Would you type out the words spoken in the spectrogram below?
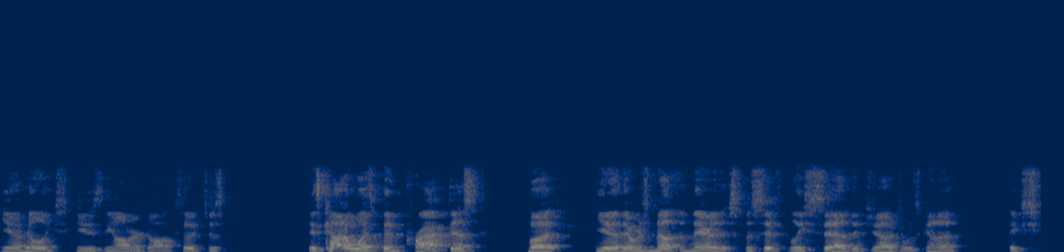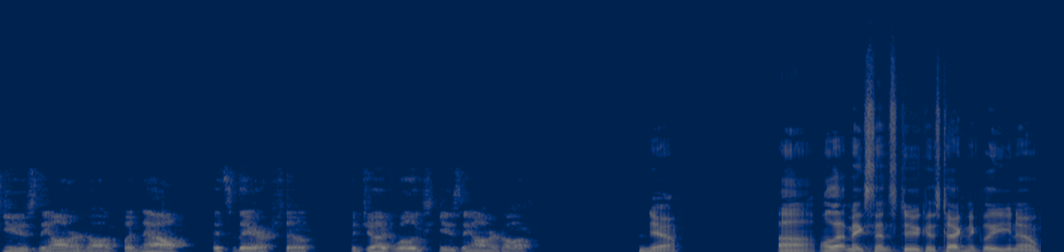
you know, he'll excuse the honor dog. So it's just, it's kind of what's been practiced, but, you know, there was nothing there that specifically said the judge was going to excuse the honor dog, but now it's there. So the judge will excuse the honor dog. Yeah. Uh, well, that makes sense too, because technically, you know,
